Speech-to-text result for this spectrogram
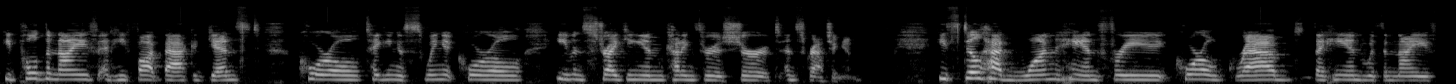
He pulled the knife and he fought back against Corll, taking a swing at Corll, even striking him, cutting through his shirt, and scratching him. He still had one hand free. Corll grabbed the hand with the knife,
